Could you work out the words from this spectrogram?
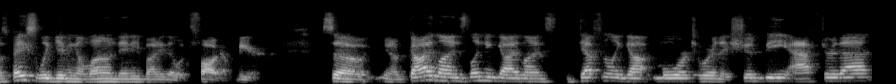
was basically giving a loan to anybody that would fog a mirror. So, you know, guidelines, lending guidelines definitely got more to where they should be after that.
